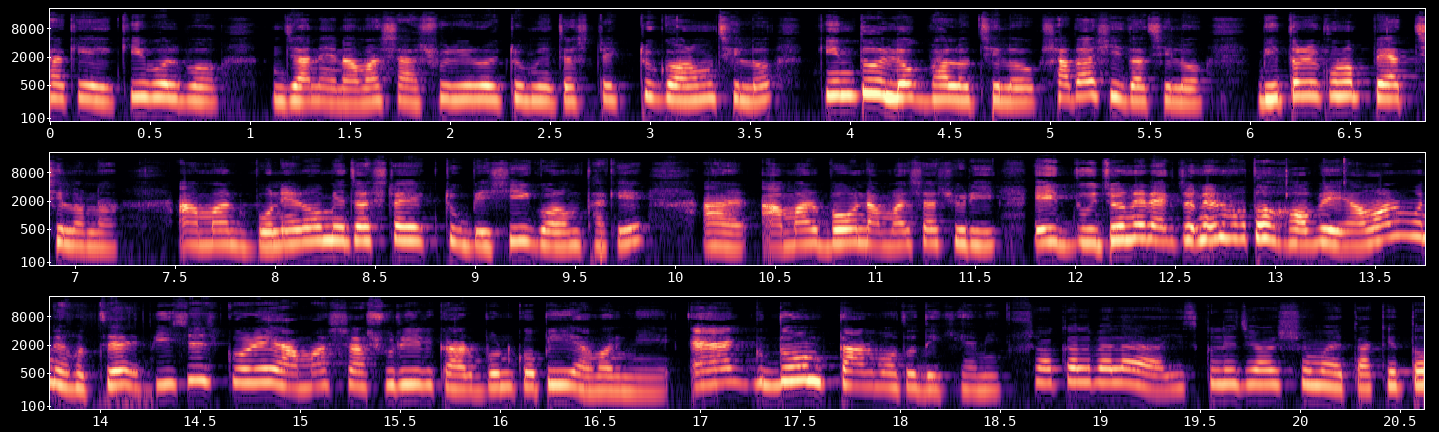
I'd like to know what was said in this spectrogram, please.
থাকে কি বলব? জানেন আমার শাশুড়িরও একটু মেজাজটা একটু গরম ছিল কিন্তু লোক ভালো ছিল সাদা সিধা ছিল ভিতরে কোনো প্যাচ ছিল না। আমার বোনেরও মেজাজটা একটু বেশি গরম থাকে আর আমার বোন আমার শাশুড়ি এই দুজনের একজনের মতো হবে আমার মনে হচ্ছে। বিশেষ করে আমার শাশুড়ির কার্বন কপি আমার মেয়ে একদম তার মতো দেখি আমি। সকালবেলা স্কুলে যাওয়ার সময় তাকে তো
